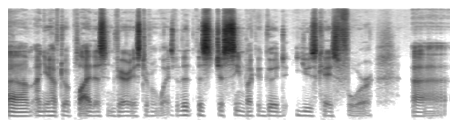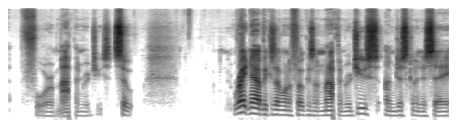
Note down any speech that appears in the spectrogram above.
Um, and you have to apply this in various different ways. But th this just seemed like a good use case for uh, for map and reduce. So right now, because I want to focus on map and reduce, I'm just going to say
